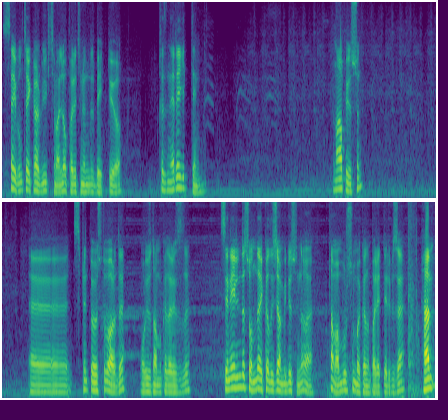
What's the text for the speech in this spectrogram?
Sable tekrar büyük ihtimalle o paletin önünde bekliyor. Kız nereye gittin? Ne yapıyorsun? Ee, sprint burst'u vardı. O yüzden bu kadar hızlı. Seni elinde sonunda yakalayacağım biliyorsun değil mi? Tamam vursun bakalım paletleri bize. Hem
